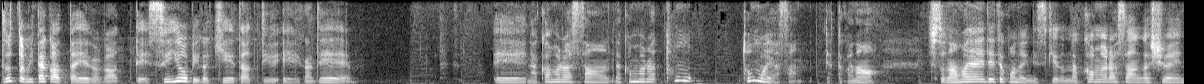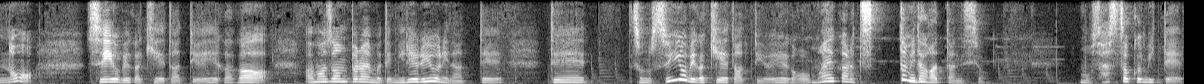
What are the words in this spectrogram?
ずっと見たかった映画があって「水曜日が消えた」っていう映画で、えー中村さん中村智也さんやったかな？ちょっと名前出てこないんですけど中村さんが主演の「水曜日が消えた」っていう映画が Amazon プライムで見れるようになってでその「水曜日が消えた」っていう映画を前からずっと見たかったんですよ。もう早速見て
